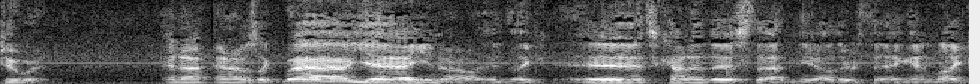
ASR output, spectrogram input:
do it. And I and I was like, well, yeah, you know, it, like eh, it's kind of this, that, and the other thing. And like,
